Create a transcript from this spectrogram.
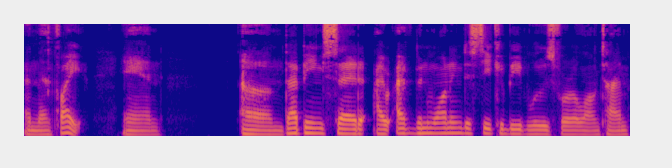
and then fight. And um, that being said, I, I've been wanting to see Khabib lose for a long time.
